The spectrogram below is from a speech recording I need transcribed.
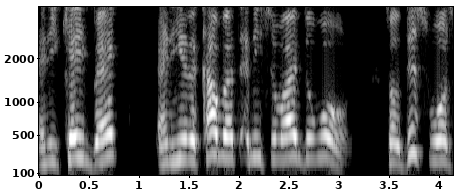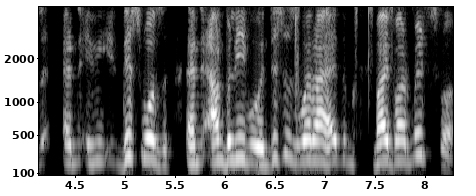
and he came back and he recovered and he survived the war. So this was an this was an unbelievable. This is where I had my bar mitzvah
